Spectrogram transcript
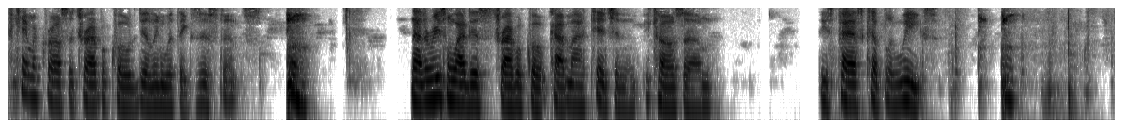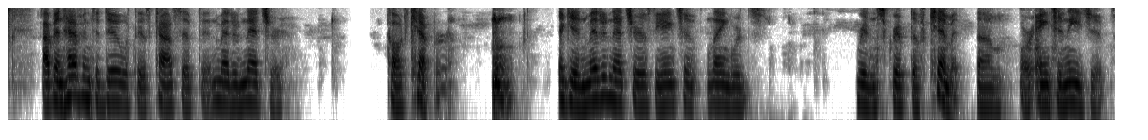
I came across a tribal quote dealing with existence. now, the reason why this tribal quote caught my attention because um, these past couple of weeks, I've been having to deal with this concept in Medu Neter called Kheper. Again, Medu Neter is the ancient language written script of Kemet, um, or ancient Egypt.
